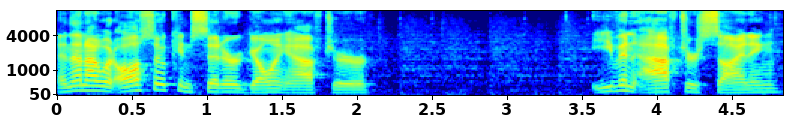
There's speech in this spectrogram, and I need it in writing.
And then I would also consider going after, even after signing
